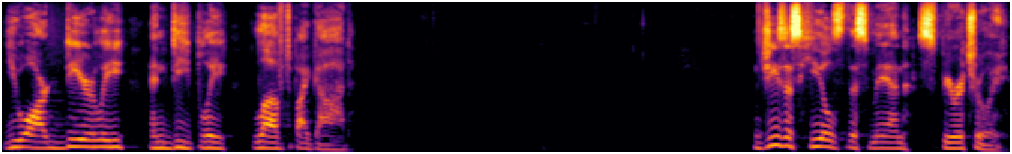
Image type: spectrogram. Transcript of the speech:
You are dearly and deeply loved by God. Jesus heals this man spiritually.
